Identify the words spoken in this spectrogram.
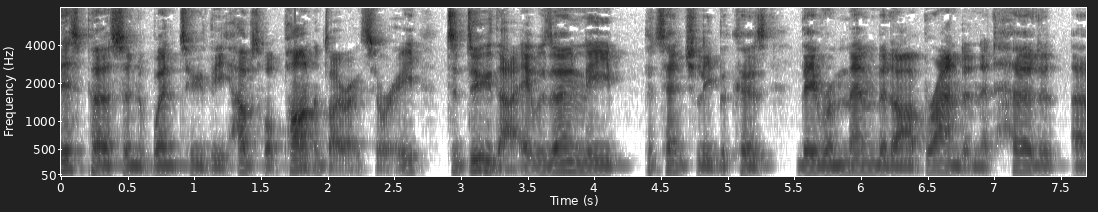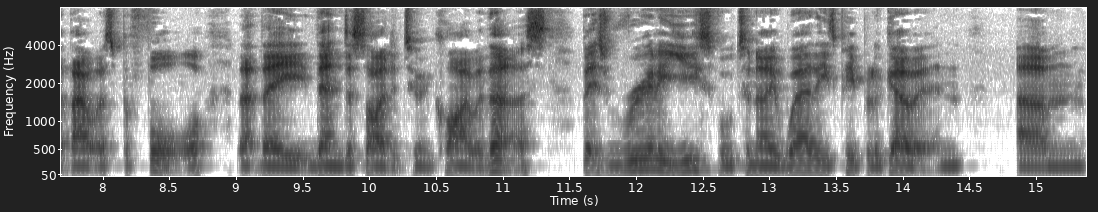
this person went to the HubSpot partner directory to do that. It was only potentially because they remembered our brand and had heard about us before that they then decided to inquire with us but it's really useful to know where these people are going um,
